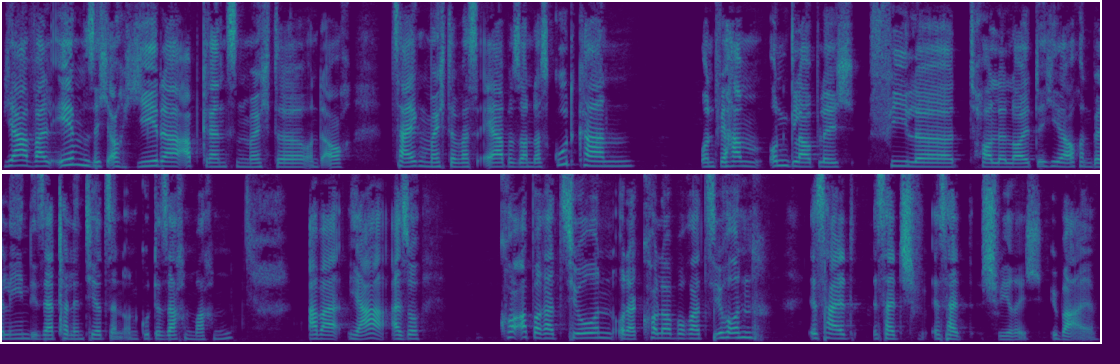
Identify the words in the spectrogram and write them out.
ja, weil eben sich auch jeder abgrenzen möchte und auch zeigen möchte, was er besonders gut kann. Und wir haben unglaublich viele tolle Leute hier auch in Berlin, die sehr talentiert sind und gute Sachen machen. Aber ja, also Kooperation oder Kollaboration ist halt, ist halt, ist halt schwierig überall.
